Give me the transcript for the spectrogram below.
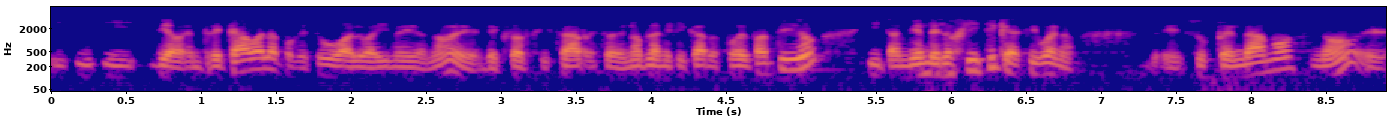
y, y, y, digo, entre cábala, porque tuvo algo ahí medio, ¿no? De, de exorcizar esto de no planificar después del partido, y también de logística, decir, bueno, eh, suspendamos, ¿no? Eh,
